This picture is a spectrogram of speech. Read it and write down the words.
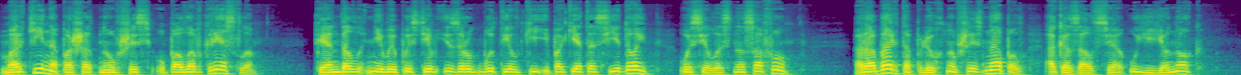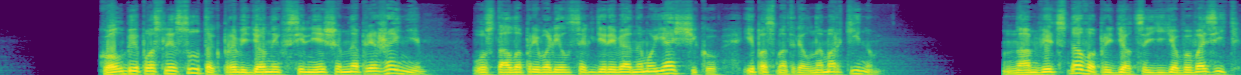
Мартина, пошатнувшись, упала в кресло. Кендалл, не выпустив из рук бутылки и пакета с едой, уселась на софу. Роберто, плюхнувшись на пол, оказался у ее ног. Колби после суток, проведенных в сильнейшем напряжении, устало привалился к деревянному ящику и посмотрел на Мартину. «Нам ведь снова придется ее вывозить»,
